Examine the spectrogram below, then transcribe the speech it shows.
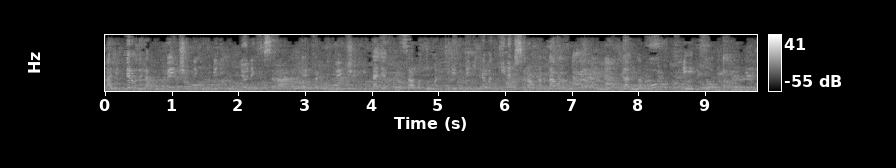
all'interno della convention di economia di comunione, che sarà la terza convention in Italia, il sabato mattina e domenica mattina ci sarà una tavola rotonda lavoro e donne.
